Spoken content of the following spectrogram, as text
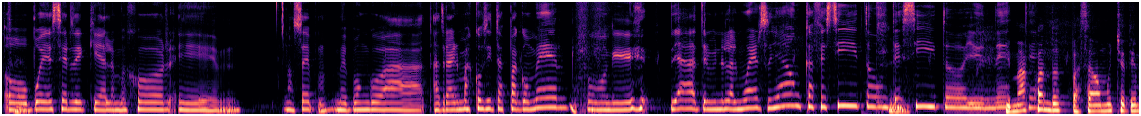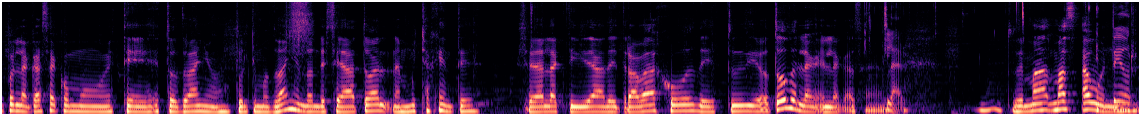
O puede ser de que a lo mejor, eh, no sé, me pongo a, a traer más cositas para comer, como que ya terminó el almuerzo, ya un cafecito, un Sí. tecito. Y, Y más este. cuando pasamos mucho tiempo en la casa como este estos dos años, estos últimos dos años, donde se da toda la- mucha gente, se da la actividad de trabajo, de estudio, todo en la, en la casa. Claro, Entonces, más, más aún, peor.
